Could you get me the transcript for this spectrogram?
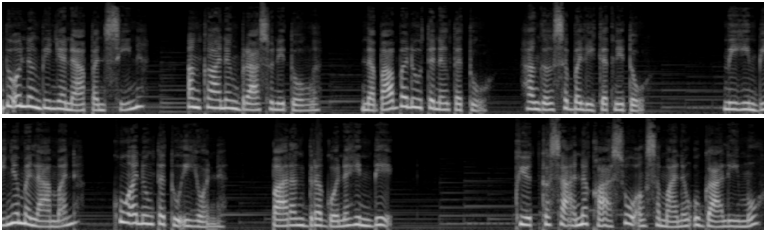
Doon lang din niya napansin ang kanang braso nitong nababalutan ng tattoo hanggang sa balikat nito. Ni hindi niya malaman kung anong tattoo iyon. Parang dragon na hindi. Cute ka sana kaso ang sama ng ugali mo.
